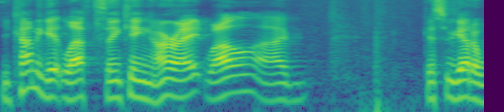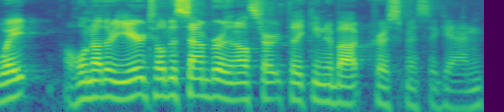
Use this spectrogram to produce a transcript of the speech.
you kind of get left thinking, all right, well, I guess we got to wait a whole nother year till December, then I'll start thinking about Christmas again.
